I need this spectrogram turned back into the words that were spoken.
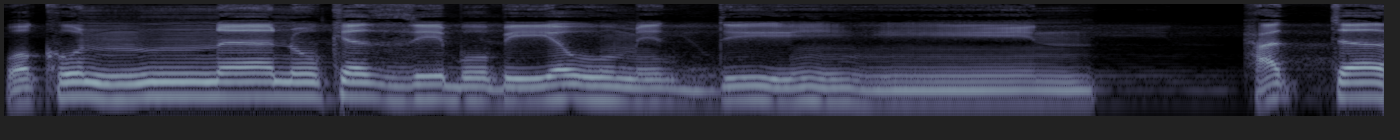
وكنا نكذب بيوم الدين حتى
